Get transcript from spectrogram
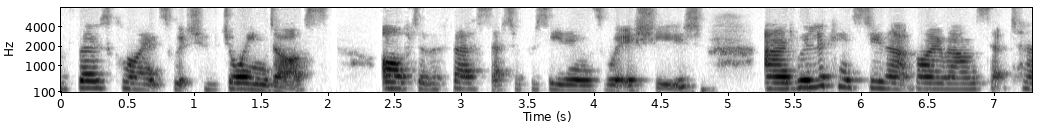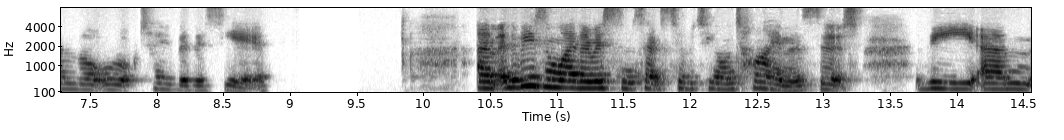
of those clients which have joined us after the first set of proceedings were issued. And we're looking to do that by around September or October this year. Um, and the reason why there is some sensitivity on time is that the um,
